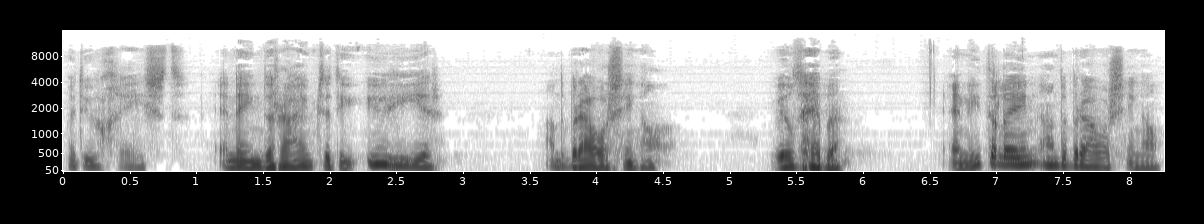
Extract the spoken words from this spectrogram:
met uw geest en neem de ruimte die u hier aan de Brouwersingel wilt hebben. En niet alleen aan de Brouwersingel,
